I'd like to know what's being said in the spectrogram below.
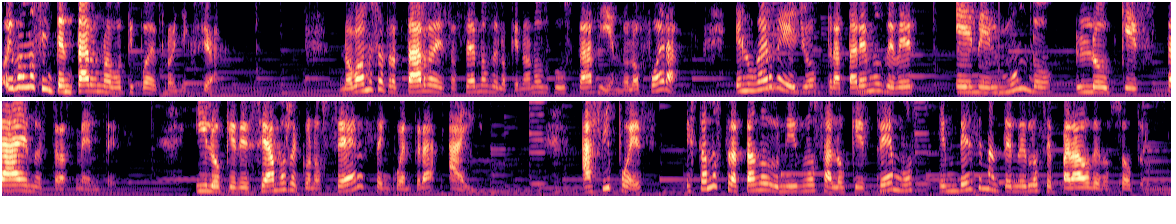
Hoy vamos a intentar un nuevo tipo de proyección. No vamos a tratar de deshacernos de lo que no nos gusta viéndolo fuera. En lugar de ello, trataremos de ver en el mundo lo que está en nuestras mentes. Y lo que deseamos reconocer se encuentra ahí. Así pues, estamos tratando de unirnos a lo que vemos en vez de mantenerlo separado de nosotros.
